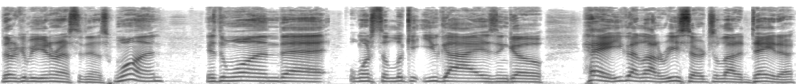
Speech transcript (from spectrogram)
that are going to be interested in this. One is the one that wants to look at you guys and go, "Hey, you got a lot of research, a lot of data.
